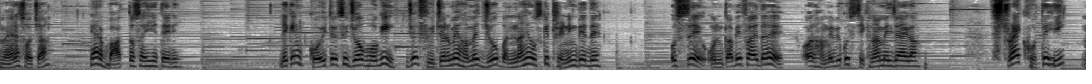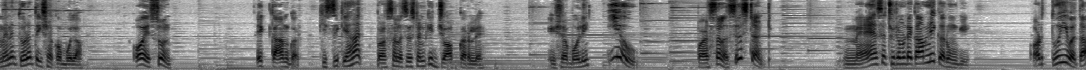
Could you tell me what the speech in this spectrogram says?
मैंने सोचा, यार बात तो सही है तेरी। लेकिन कोई तो ऐसी जॉब होगी जो फ्यूचर में हमें जो बनना है उसकी ट्रेनिंग दे दे। उससे उनका भी फ़ायदा है और हमें भी कुछ सीखना मिल जाएगा। स्ट्राइक होते ही मैंने तुरंत ईशा को बोला, ओए सुन, एक काम कर किसी के यहाँ पर्सनल असिस्टेंट की जॉब कर ले। ईशा बोली यू पर्सनल असिस्टेंट मैं ऐसे छोटे मोटे काम नहीं करूँगी। और तू ही बता,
